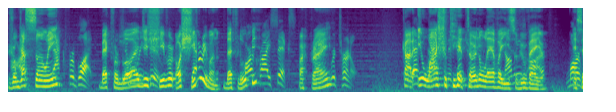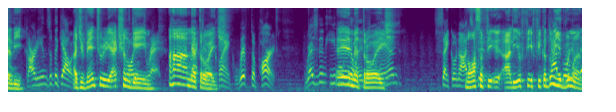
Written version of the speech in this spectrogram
Jogo de ação, hein? Back for Blood, Shiver... Ó, oh, Shivery, mano. Deathloop, Far Cry. Cara, eu acho que Returnal leva isso, viu, velho? Esse ali. Adventure Action Game. Ah, Metroid. É, Metroid. Nossa, ali fica doído, viu, mano?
